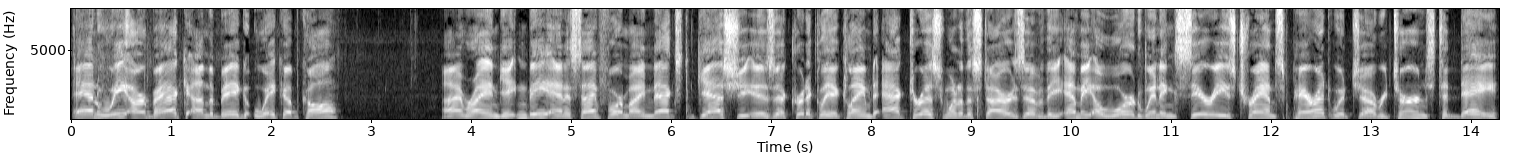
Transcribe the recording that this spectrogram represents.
And we are back on the big wake up call. I'm Ryan Gatenby, and it's time for my next guest. She is a critically acclaimed actress, one of the stars of the Emmy Award winning series Transparent, which uh, returns today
